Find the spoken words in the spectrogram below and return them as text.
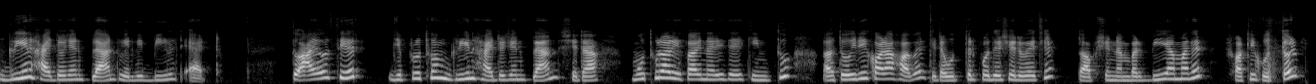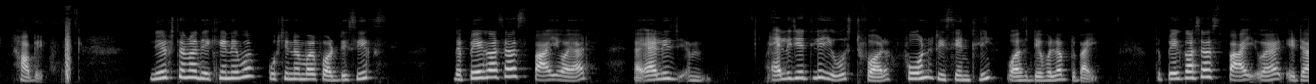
green hydrogen plant will be build at. তো আইওসির যে প্রথম গ্রিন হাইড্রোজেন প্ল্যান্ট, সেটা মথুরা রিফাইনারিতে কিন্তু তৈরি করা হবে, যেটা উত্তরপ্রদেশে রয়েছে। তো অপশন নাম্বার বি আমাদের সঠিক উত্তর হবে। নেক্সট আমরা দেখে নেব question number forty six the Pegasus alleged allegedly used for phone recently was developed by তো পেগাসাস স্পাইওয়্যার এটা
